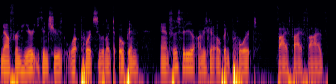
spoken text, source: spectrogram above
Now from here you can choose what ports you would like to open and for this video I'm just going to open port 555.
